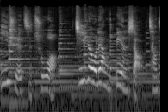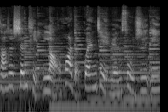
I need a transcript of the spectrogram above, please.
医学指出哦，肌肉量变少常常是身体老化的关键元素之一。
